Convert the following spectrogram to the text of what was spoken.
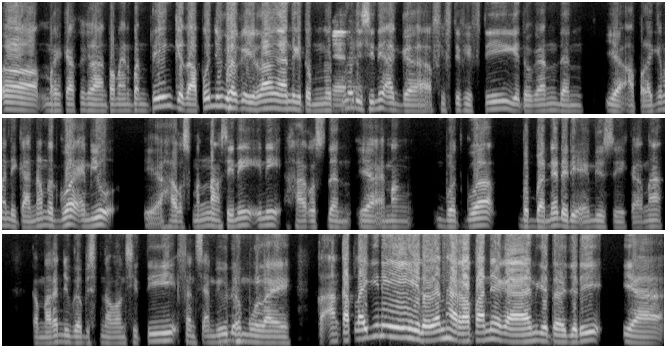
uh, mereka kehilangan pemain penting, kita pun juga kehilangan gitu. Menurut yeah. gue di sini agak 50-50 gitu kan. Dan ya apalagi main di kandang menurut gue MU ya harus menang sih ini ini harus dan ya emang buat gue bebannya dari MU sih karena kemarin juga habis melawan City fans MU udah mulai keangkat lagi nih gitu kan harapannya kan gitu jadi ya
